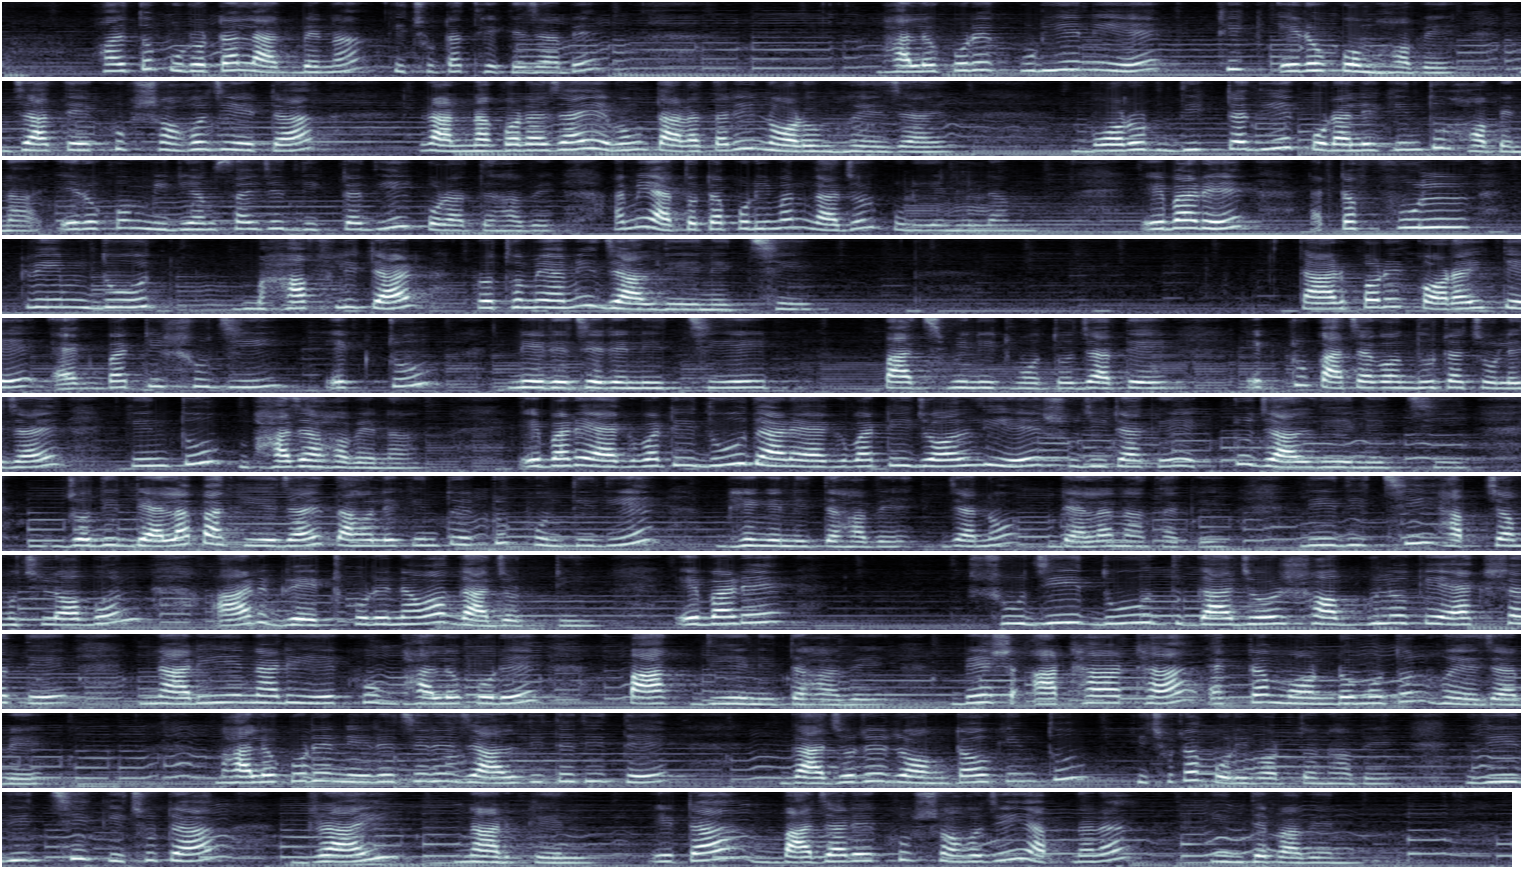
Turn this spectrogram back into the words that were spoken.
হয়তো পুরোটা লাগবে না, কিছুটা থেকে যাবে। ভালো করে কুড়িয়ে নিয়ে ঠিক এরকম হবে। যাতে খুব সহজে এটা রান্না করা যায় এবং তাড়াতাড়ি নরম হয়ে যায়। বড় দিকটা দিয়ে কোড়ালে কিন্তু হবে না। এরকম মিডিয়াম সাইজের দিকটা দিয়েই কোড়াতে হবে। আমি এতটা পরিমাণ গাজর পুড়িয়ে নিলাম। এবারে একটা ফুল ক্রিম দুধ হাফ লিটার প্রথমে আমি জাল দিয়ে নিচ্ছি। তারপরে কড়াইতে এক বাটি সুজি একটু নেড়ে চেড়ে নিচ্ছি এই পাঁচ মিনিট মতো, যাতে একটু কাঁচা গন্ধটা চলে যায়, কিন্তু ভাজা হবে না। এবারে এক বাটি দুধ আর এক বাটি জল দিয়ে সুজিটাকে একটু জাল দিয়ে নিচ্ছি। যদি ডেলা পাকিয়ে যায়, তাহলে কিন্তু একটু খুন্তি দিয়ে ভেঙে নিতে হবে, যেন ডেলা না থাকে। দিয়ে দিচ্ছি হাফ চামচ লবণ আর গ্রেট করে নেওয়া গাজরটি। এবারে সুজি, দুধ, গাজর সবগুলোকে একসাথে নাড়িয়ে নাড়িয়ে খুব ভালো করে পাক দিয়ে নিতে হবে। বেশ আঠা আঠা একটা মণ্ড মতন হয়ে যাবে। ভালো করে নেড়ে চেড়ে জাল দিতে দিতে গাজরের রঙটাও কিন্তু কিছুটা পরিবর্তন হবে। দিয়ে দিচ্ছি কিছুটা ড্রাই নারকেল। এটা বাজারে খুব সহজেই আপনারা কিনতে পাবেন।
